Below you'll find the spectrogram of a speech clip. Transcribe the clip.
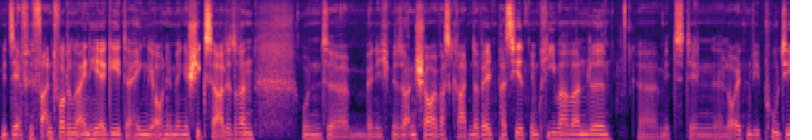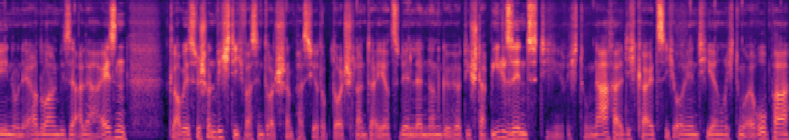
mit sehr viel Verantwortung einhergeht. Da hängen ja auch eine Menge Schicksale dran. Und äh, wenn ich mir so anschaue, was gerade in der Welt passiert mit dem Klimawandel, äh, mit den Leuten wie Putin und Erdogan, wie sie alle heißen, glaube ich, ist es schon wichtig, was in Deutschland passiert. Ob Deutschland da eher zu den Ländern gehört, die stabil sind, die Richtung Nachhaltigkeit sich orientieren, Richtung Europa,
